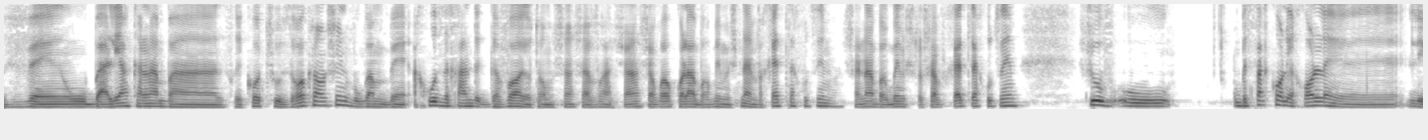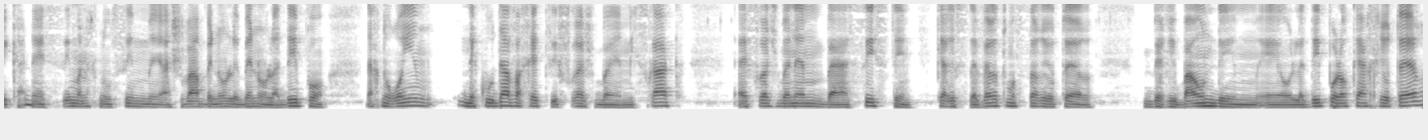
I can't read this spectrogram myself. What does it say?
והוא בעלייה קלה בזריקות שהוא זורק לעונשין, והוא גם באחוז אחד גבוה יותר משנה שעברה. שנה שעברה הוא קולע ב-42.5 אחוזים, שנה ב-43.5 אחוזים. שוב, הוא הוא בסך הכל יכול uh, להיכנס, אם אנחנו עושים uh, השוואה בינו לבין הולדיפו, אנחנו רואים נקודה וחצי הפרש במשחק, ההפרש ביניהם באסיסטים, קריס לברט מוסר יותר, בריבאונדים uh, הולדיפו לוקח יותר,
